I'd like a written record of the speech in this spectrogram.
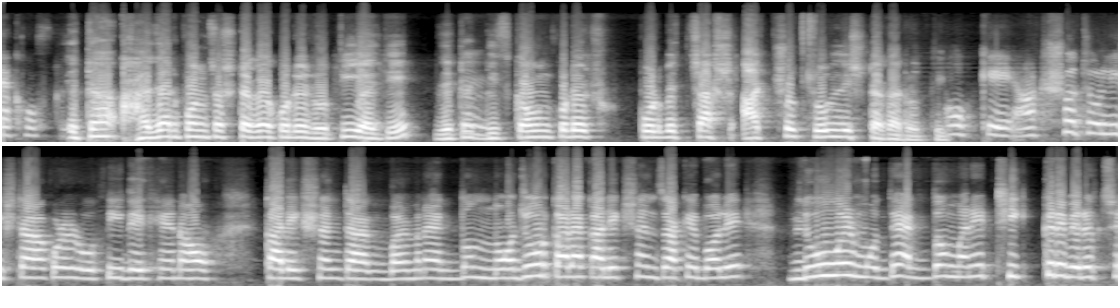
দেখো। এটা হাজার পঞ্চাশ টাকা করে রতি আছে যেটা ডিসকাউন্ট করে পড়বে চার আটশো চল্লিশ টাকা রতি ওকে আটশো চল্লিশ টাকা করে রতি দেখে নাও কালেকশনটা একবার মানে একদম নজর কাড়া কালেকশন যাকে বলে ব্লু এর মধ্যে একদম মানে ঠিক করে বেরোচ্ছে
